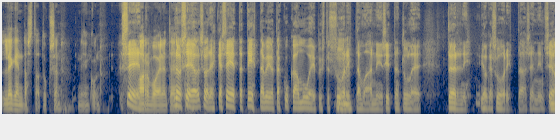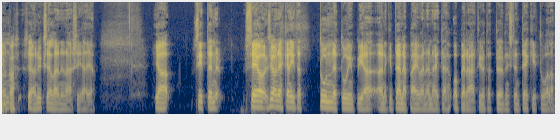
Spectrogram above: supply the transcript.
legendastatuksen niin kuin se, arvoinen tehtävä. No se on, se on ehkä se, että tehtävä, jota kukaan muu ei pysty mm. suorittamaan, mm. niin sitten tulee törni, joka suorittaa sen, niin se, on, se on yksi sellainen asia. Ja, ja sitten se on, se on ehkä niitä tunnetuimpia, ainakin tänä päivänä näitä operaatioita Törnisten teki tuolla,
